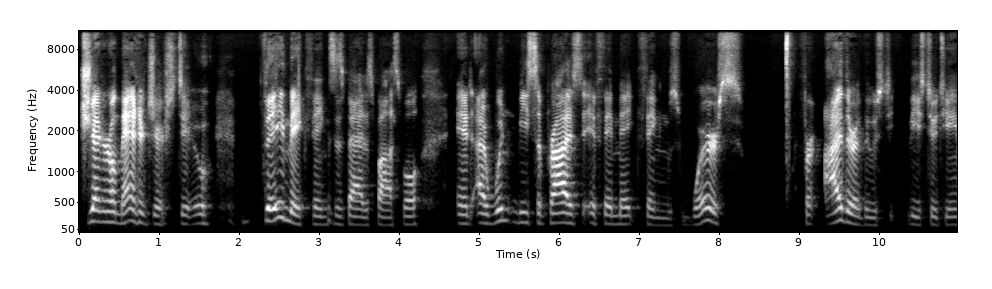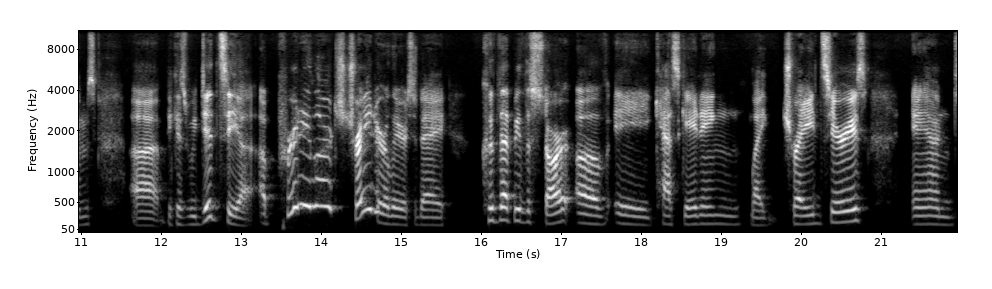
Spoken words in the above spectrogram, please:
general managers do. They make things as bad as possible, and I wouldn't be surprised if they make things worse for either of those these two teams. Uh, because we did see a, a pretty large trade earlier today. Could that be the start of a cascading like trade series? And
